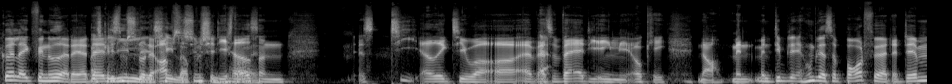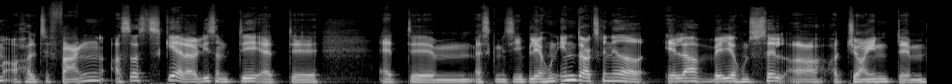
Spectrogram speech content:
kunne heller ikke finde ud af det. Da jeg ligesom slog det op, så synes jeg, de havde sådan altså, 10 adjektiver, og ja. altså, hvad er de egentlig? Okay, nå, men, men de bliver, hun bliver så bortført af dem og holdt til fange, og så sker der jo ligesom det, at, øh, at øh, hvad skal man sige, bliver hun indoktrineret, eller vælger hun selv at, at join dem,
